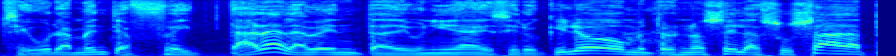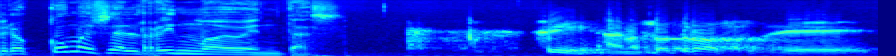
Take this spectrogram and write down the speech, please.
seguramente afectará la venta de unidades de cero kilómetros, no sé, las usadas, pero ¿cómo es el ritmo de ventas? Sí, a nosotros eh,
